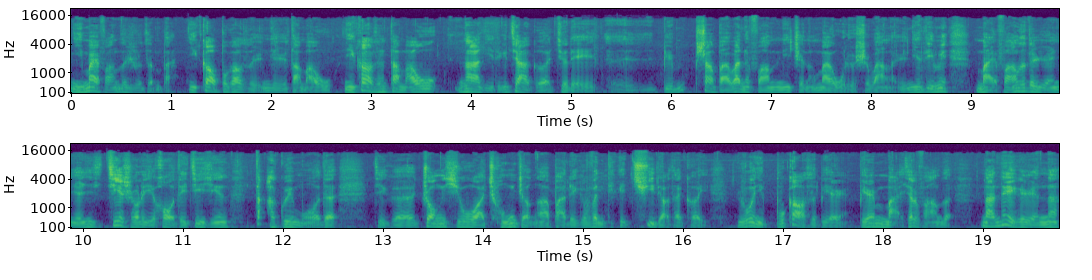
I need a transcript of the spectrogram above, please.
你卖房子的时候怎么办？你告不告诉人家是大麻屋？你告诉人大麻屋，那你这个价格就得呃，比上百万的房子你只能卖五六十万了。人家因为买房子的人，人家接手了以后得进行大规模的这个装修啊、重整啊，把这个问题给去掉才可以。如果你不告诉别人，别人买下了房子，那那个人呢？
